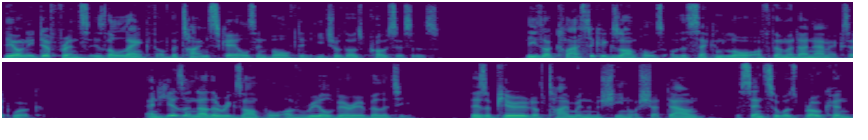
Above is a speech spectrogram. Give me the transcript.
The only difference is the length of the timescales involved in each of those processes. These are classic examples of the second law of thermodynamics at work. And here's another example of real variability. There's a period of time when the machine was shut down, the sensor was broken,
